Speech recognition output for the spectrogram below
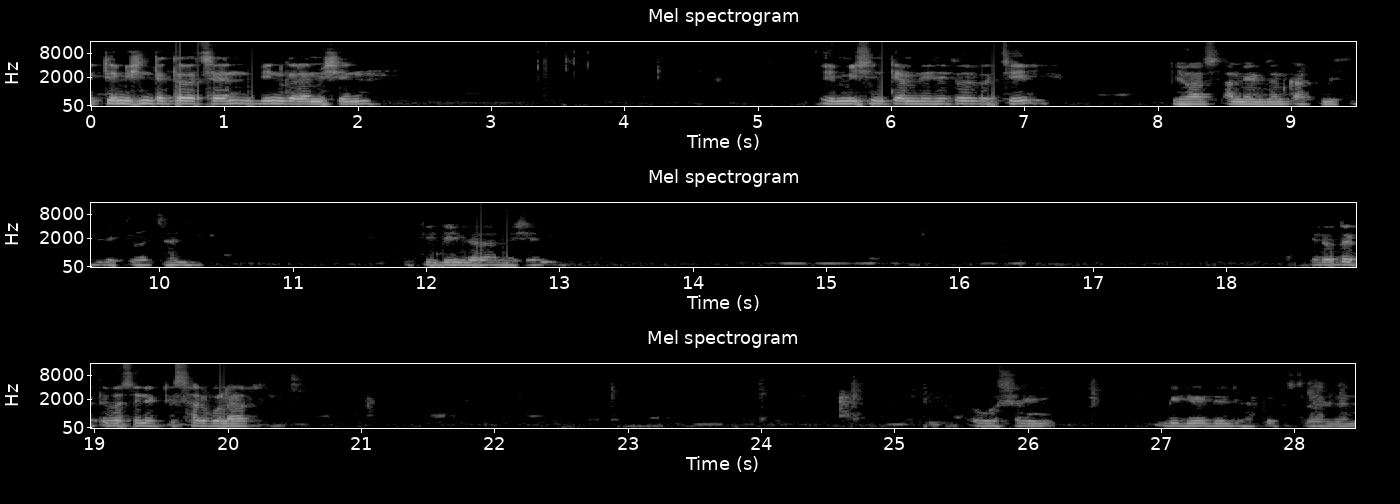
একটি মেশিন দেখতে পাচ্ছেন, বিন করা মেশিন এই মেশিনটি আমি নিজে তৈরি করছি। বিহাস আমি একজন কাঠ মিস্ত্রি দেখতে পাচ্ছেন। একটি বিন করা মেশিন এটাও দেখতে পাচ্ছেন, একটি সার্কুলার অবশ্যই ভিডিও দুটি হাতে বুঝতে পারবেন।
